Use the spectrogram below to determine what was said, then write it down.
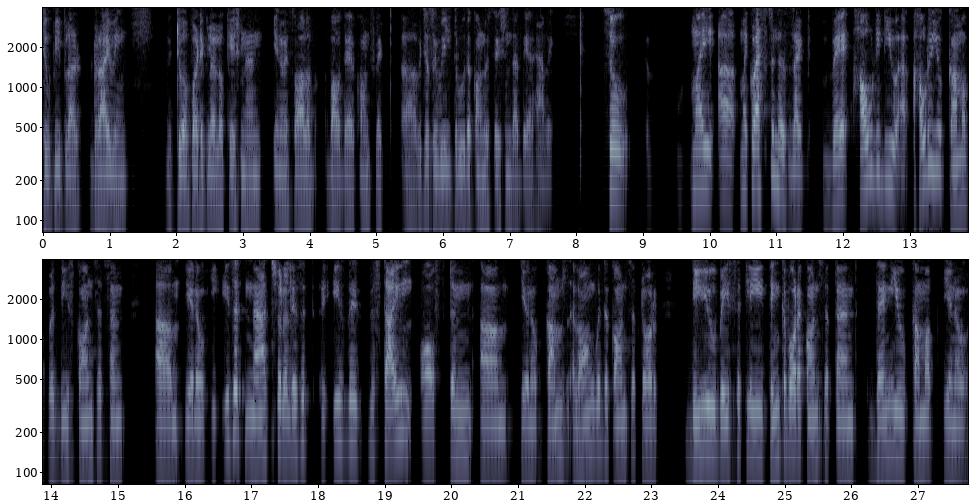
two people are driving to a particular location and you know it's all ab- about their conflict uh, which is revealed through the conversation that they are having. So my uh, my question is like where how did you uh, how do you come up with these concepts and um, you know is it natural? Is it is the the style often um, you know comes along with the concept or do you basically think about a concept and then you come up you know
